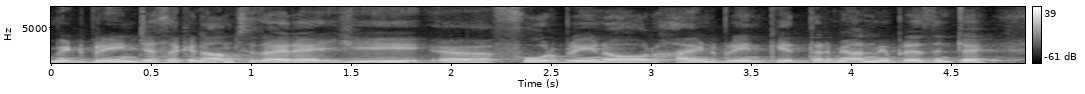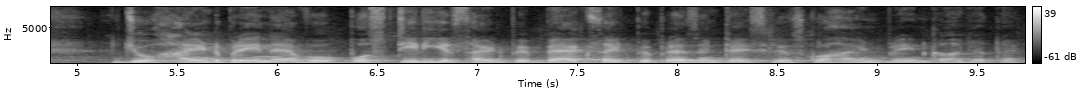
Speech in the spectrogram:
मिड ब्रेन जैसा कि नाम से ज़ाहिर है, ये फोर ब्रेन और हाइंड ब्रेन के दरमियान में प्रेजेंट है. जो हाइंड ब्रेन है, वो पोस्टीरियर साइड पे बैक साइड पे प्रेजेंट है, इसलिए उसको हाइंड ब्रेन कहा जाता है.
